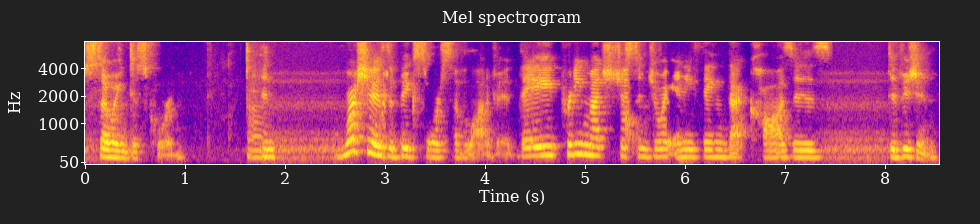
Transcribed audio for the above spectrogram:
sowing discord. Mm. And Russia is a big source of a lot of it. They pretty much just enjoy anything that causes division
